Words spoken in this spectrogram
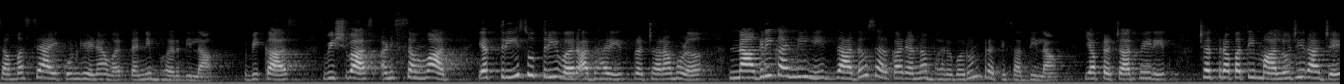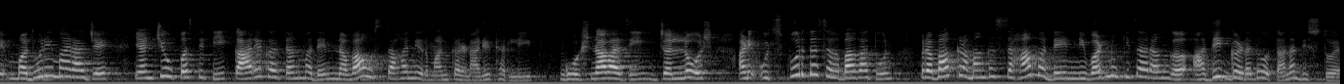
समस्या ऐकून घेण्यावर त्यांनी भर दिला. विकास विश्वास आणि संवाद या त्रिसूत्रीवर आधारित प्रचारामुळं नागरिकांनीही जाधव सरकार यांना भरभरून प्रतिसाद दिला. या प्रचार फेरीत छत्रपती मालोजी राजे मधुरिमा राजे यांची उपस्थिती कार्यकर्त्यांमध्ये नवा उत्साह निर्माण करणारी ठरली. घोषणाबाजी जल्लोष आणि उत्स्फूर्त सहभागातून प्रभाग क्रमांक सहा मध्ये निवडणुकीचा रंग अधिक गडद होताना दिसतोय.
